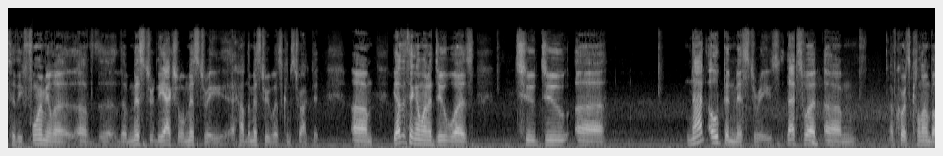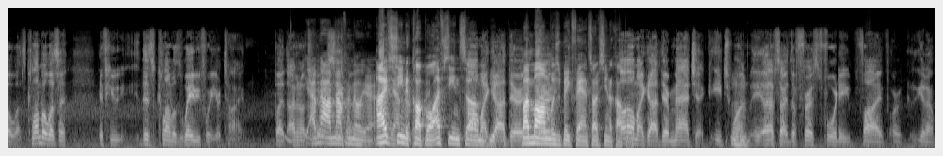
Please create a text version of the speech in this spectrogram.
to the formula of the, the mystery, the actual mystery, how the mystery was constructed. Um, the other thing I want to do was to do uh, not open mysteries. That's what, um, of course, Columbo was. Columbo was a, if you, this Columbo's way before your time, but I don't know. If Yeah, I'm not. I'm not seen one. familiar. I've Yeah, seen a not couple. I've seen some. Oh my God, they're my mom they're- was a big fan, so I've seen a couple. Oh my God, they're magic. Each Mm-hmm. one. I'm sorry, the first 45 or you know,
